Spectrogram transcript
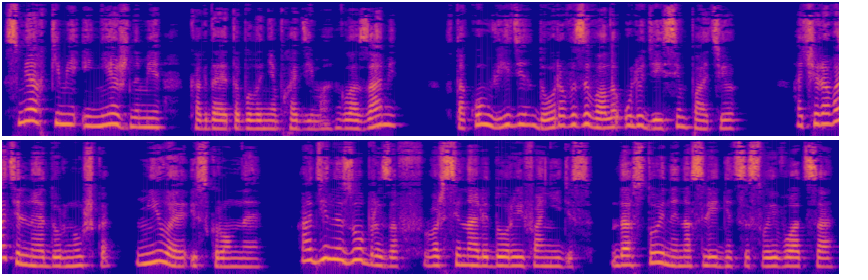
с мягкими и нежными, когда это было необходимо, глазами, в таком виде Дора вызывала у людей симпатию. Очаровательная дурнушка, милая и скромная. Один из образов в арсенале Доры и Фанидис, достойной наследницы своего отца,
